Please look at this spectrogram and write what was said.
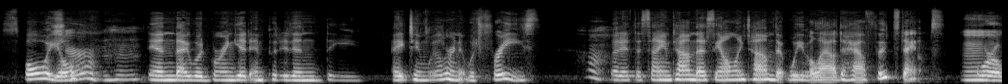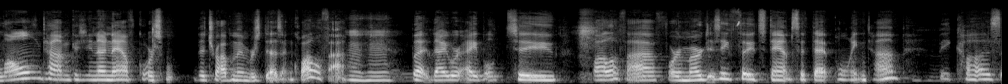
spoil, Sure. Mm-hmm. then they would bring it and put it in the 18 wheeler and it would freeze. But at the same time, that's the only time that we've allowed to have food stamps for a mm. long time because you know now, of course, the tribal members doesn't qualify, mm-hmm. but they were able to qualify for emergency food stamps at that point in time mm-hmm. because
